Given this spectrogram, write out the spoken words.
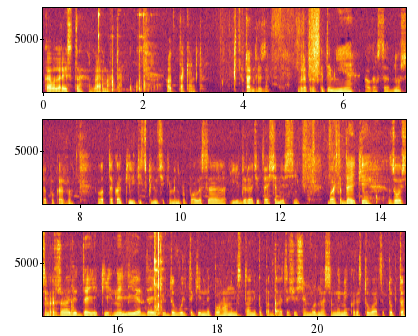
кавалериста Вермахта. От такеньке. Так, друзі, вже трошки темніє, але все одно ще покажу. От така кількість ключиків мені попалася, і, до речі, це ще не всі. Bачите, деякі зовсім ржаві, деякі гнилі, а деякі в доволі таки непоганому стані попадаються, що ще можна ще ними користуватися. Тобто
